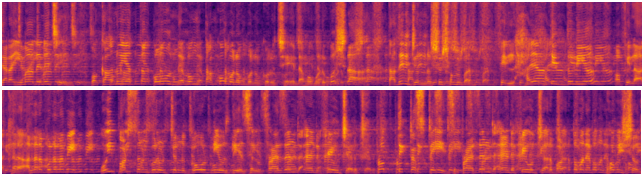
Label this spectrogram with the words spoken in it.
যারা ঈমান এনেছে ওয়া কানু ইয়াত্তাকুন, এবং তাকওয়া অবলম্বন করেছে। লাহুমুল বুশরা, তাদের জন্য সুসংবাদ, ফিল হায়াতিদ দুনিয়া ও ফিল আখিরা আল্লাহ রাব্বুল আলামিন ওই পার্সনগুলোর জন্য গুড নিউজ দিয়েছেন, প্রেজেন্ট এন্ড ফিউচার। প্রত্যেকটা স্টেজ, প্রেজেন্ট এন্ড ফিউচার, বর্তমান এবং ভবিষ্যৎ,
